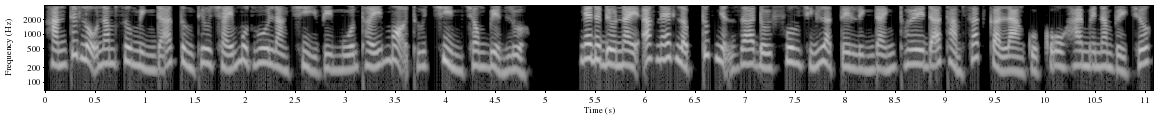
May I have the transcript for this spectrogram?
hắn tiết lộ năm xưa mình đã từng thiêu cháy một ngôi làng chỉ vì muốn thấy mọi thứ chìm trong biển lửa. Nghe được điều này Agnes lập tức nhận ra đối phương chính là tên lính đánh thuê đã thảm sát cả làng của cô 20 năm về trước.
